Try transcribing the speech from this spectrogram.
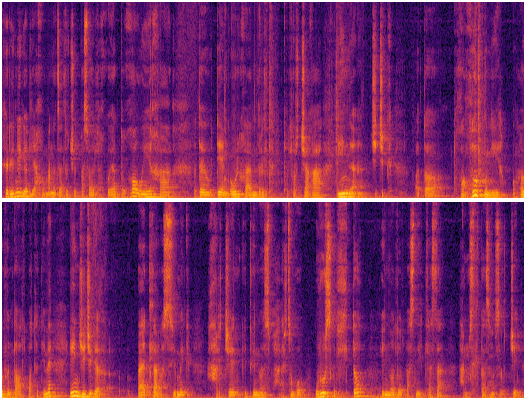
Тэгэхээр энийг ял яг манай залуучууд бас ойлгохгүй. Яг тухайн үеийнхаа одоо юу гэдэг өөрийнхөө амьдралд тулгарч байгаа энэ жижиг одоо тухайн хувь хүний хувь хүнтэй холбоотой тийм ээ. Энэ жижиг байдлаар бас юмыг харж ийн гэдэг нь бас харьцангуй өрөөсгөлтөө энэ бол бас нэг талаасаа харамсалтай сонсогдож байна.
